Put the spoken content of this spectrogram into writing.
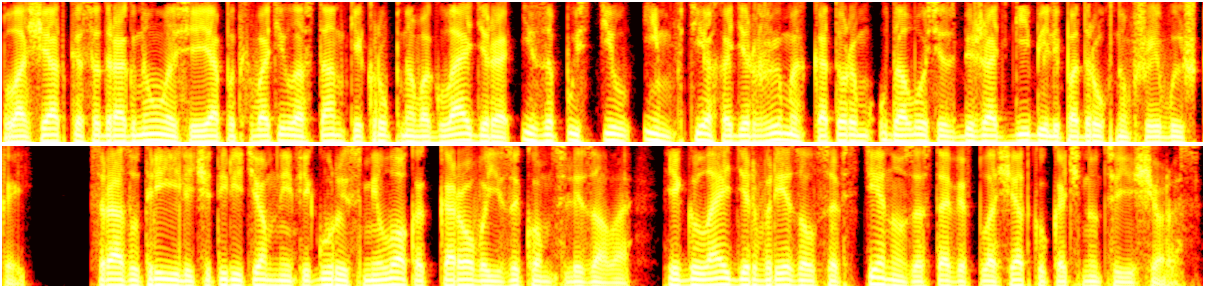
Площадка содрогнулась, и я подхватил останки крупного глайдера и запустил им в тех одержимых, которым удалось избежать гибели под рухнувшей вышкой. Сразу три или четыре темные фигуры смело, как корова языком слезала, и глайдер врезался в стену, заставив площадку качнуться еще раз.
